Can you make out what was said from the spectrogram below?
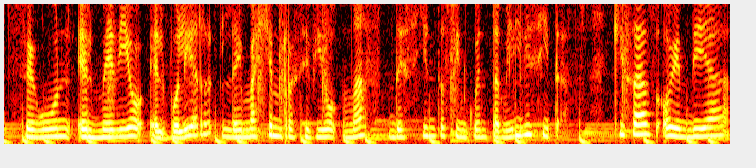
Según el medio El Bolier, la imagen recibió más de 150.000 visitas. Quizás hoy en día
